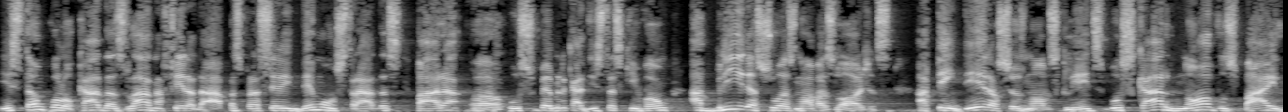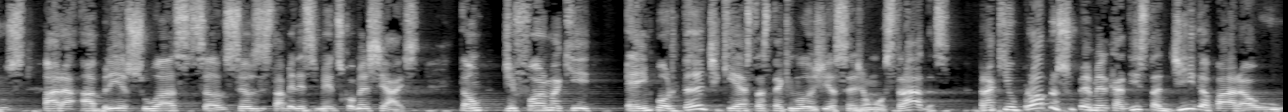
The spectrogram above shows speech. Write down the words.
estão colocadas lá na feira da APAS para serem demonstradas para uh, os supermercadistas que vão abrir as suas novas lojas, atender aos seus novos clientes, buscar novos bairros para abrir suas, seus estabelecimentos comerciais. Então, de forma que é importante que estas tecnologias sejam mostradas para que o próprio supermercadista diga para o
